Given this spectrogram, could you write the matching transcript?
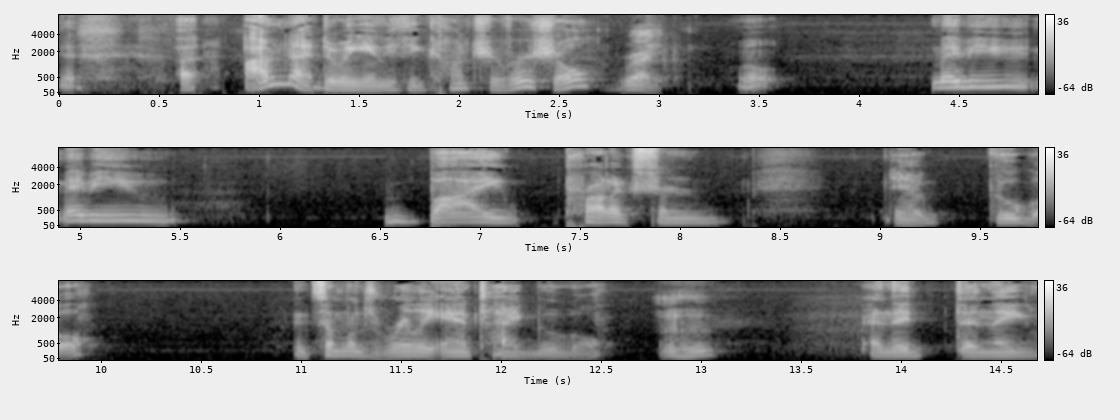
uh, I'm not doing anything controversial. Right. Well, maybe you, maybe you buy products from you know Google, and someone's really anti-Google, mm-hmm. and they and they.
